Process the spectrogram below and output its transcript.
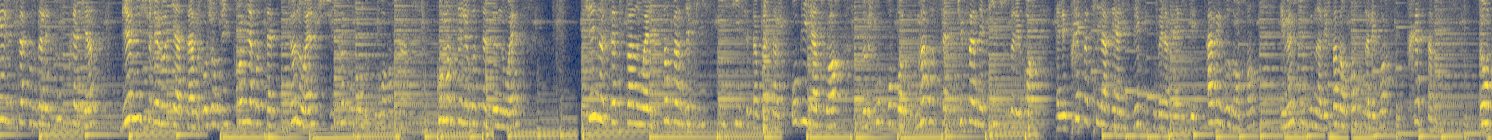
j'espère que vous allez tous très bien. Bienvenue sur Elodie à table. Aujourd'hui, première recette de Noël. Je suis très contente de pouvoir enfin commencer les recettes de Noël. Qui ne fête pas Noël sans pain d'épices? Ici, c'est un passage obligatoire. Donc, je vous propose ma recette du pain d'épices. Vous allez voir, elle est très facile à réaliser. Vous pouvez la réaliser avec vos enfants. Et même si vous n'avez pas d'enfants, vous allez voir, c'est très simple. Donc,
